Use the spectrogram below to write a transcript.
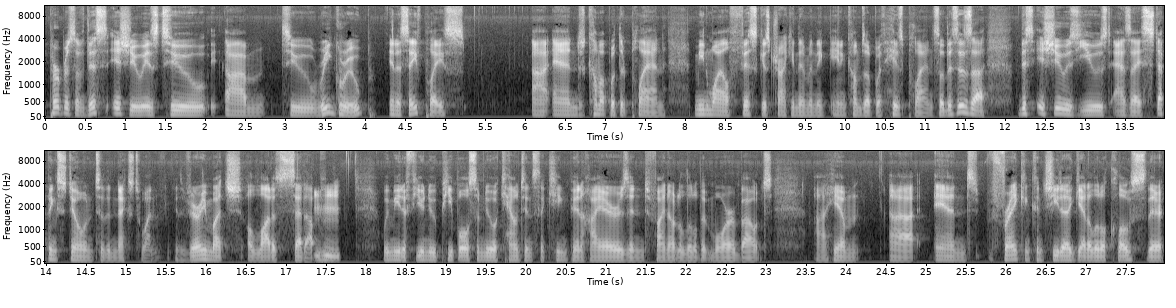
purpose of this issue is to um, to regroup in a safe place uh, and come up with their plan. Meanwhile, Fisk is tracking them and, they, and comes up with his plan. So this is a this issue is used as a stepping stone to the next one. It's very much a lot of setup. We meet a few new people, some new accountants that Kingpin hires, and find out a little bit more about uh, him. Uh, and Frank and Conchita get a little close. They're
